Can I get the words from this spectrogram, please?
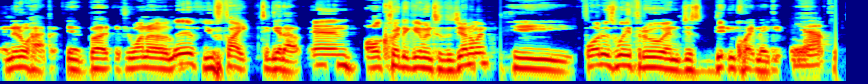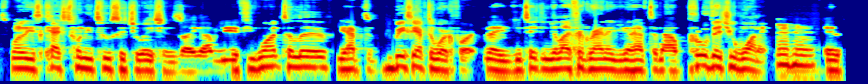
and it'll happen. Yeah, but if you want to live, you fight to get out." And all credit given to the gentleman. He fought his way through and just didn't quite make it. Yep. It's one of these catch twenty two situations situations. Like, I mean, if you want to live, you have to you basically have to work for it. Like, you're taking your life for granted. You're gonna have to now prove that you want it. Mm-hmm. It's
